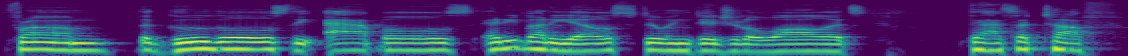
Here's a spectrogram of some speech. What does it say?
from the Googles, the Apples, anybody else doing digital wallets, that's a tough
